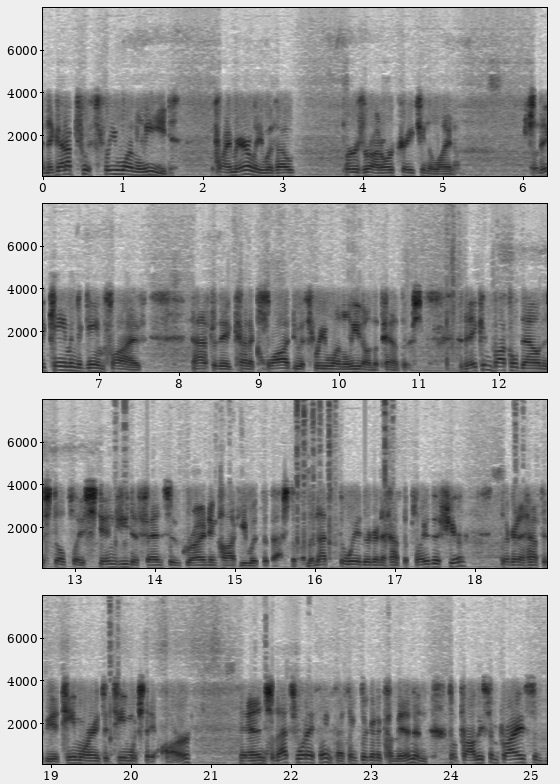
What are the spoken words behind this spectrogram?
and they got up to a three-one lead, primarily without Bergeron or Krejci in the lineup. So they came into game five after they kind of clawed to a 3 1 lead on the Panthers. They can buckle down and still play stingy, defensive, grinding hockey with the best of them. And that's the way they're going to have to play this year. They're going to have to be a team oriented team, which they are. And so that's what I think. I think they're going to come in and they'll probably surprise some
